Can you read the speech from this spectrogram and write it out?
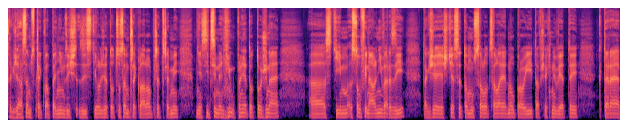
Takže já jsem s překvapením zjistil, že to, co jsem překládal před třemi měsíci, není úplně totožné s tím, s tou finální verzí, takže ještě se to muselo celé jednou projít a všechny věty, které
